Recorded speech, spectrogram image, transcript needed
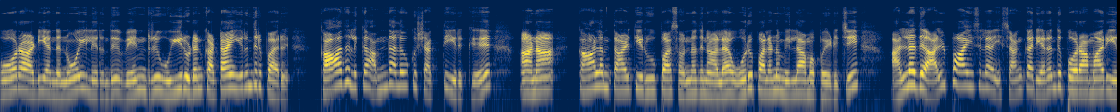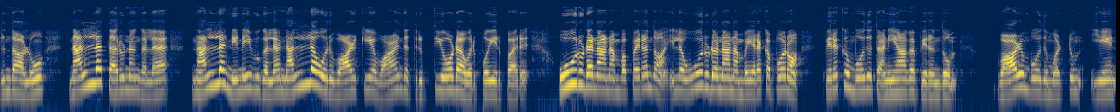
போராடி அந்த நோயிலிருந்து வென்று உயிருடன் கட்டாயம் இருந்திருப்பார். காதலுக்கு அந்த அளவுக்கு சக்தி இருக்குது ஆனால் காலம் தாழ்த்தி ரூபா சொன்னதுனால ஒரு பலனும் இல்லாமல் போயிடுச்சு. அல்லது அல்பாயுசில் சங்கர் இறந்து போகிற மாதிரி இருந்தாலும் நல்ல தருணங்களை நல்ல நினைவுகளை நல்ல ஒரு வாழ்க்கையை வாழ்ந்த திருப்தியோடு அவர் போயிருப்பார். ஊருடனா நம்ம பிறந்தோம். இல்லை ஊருடனா நம்ம இறக்க போகிறோம் பிறக்கும்போது தனியாக பிறந்தோம். வாழும்போது மட்டும் ஏன்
